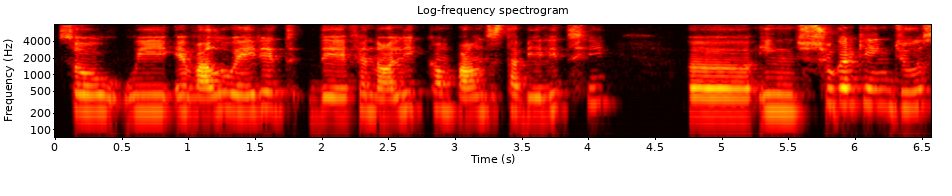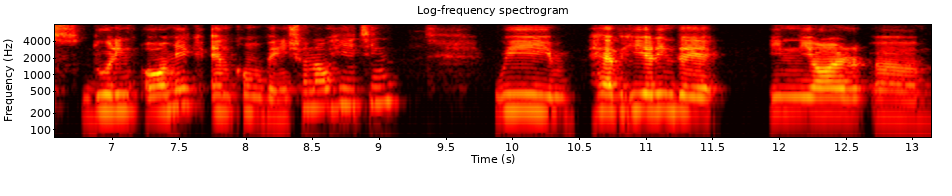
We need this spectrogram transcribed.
So we evaluated the phenolic compound stability uh, in sugarcane juice during ohmic and conventional heating. We have here in the in your uh,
